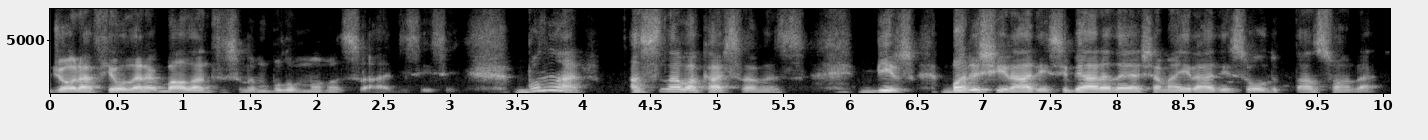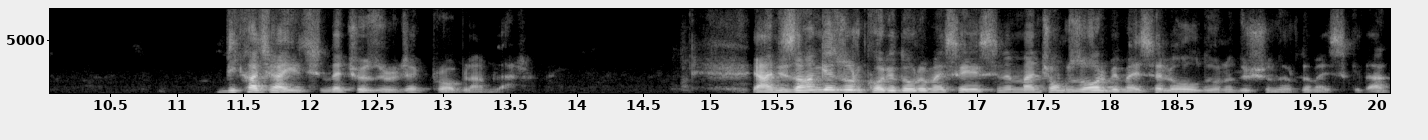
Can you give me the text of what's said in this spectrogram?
coğrafi olarak bağlantısının bulunmaması hadisesi. Bunlar aslına bakarsanız bir barış iradesi, bir arada yaşama iradesi olduktan sonra birkaç ay içinde çözülecek problemler. Yani Zangezur koridoru meselesinin ben çok zor bir mesele olduğunu düşünürdüm eskiden.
